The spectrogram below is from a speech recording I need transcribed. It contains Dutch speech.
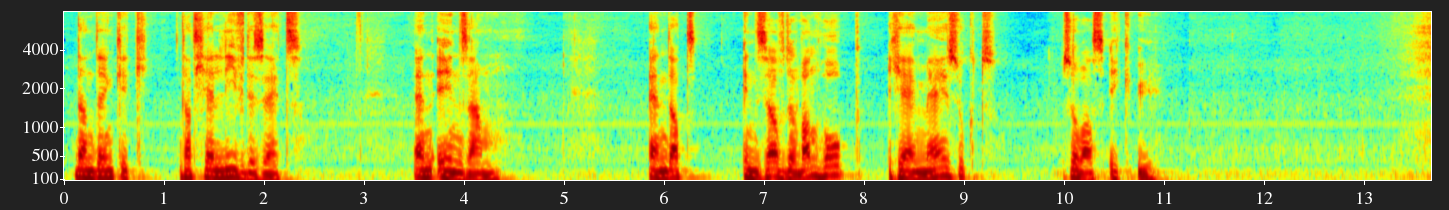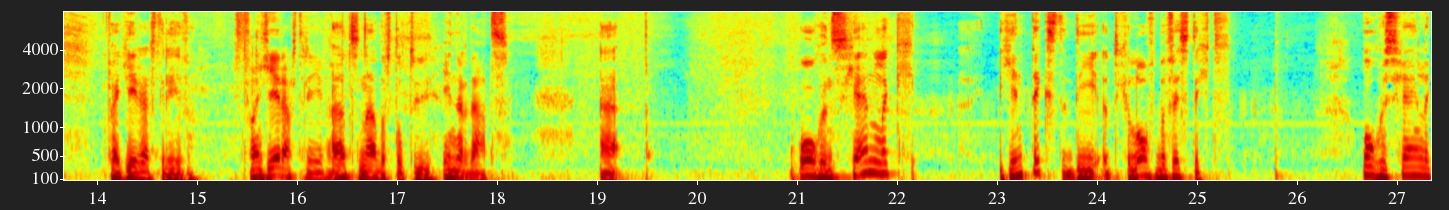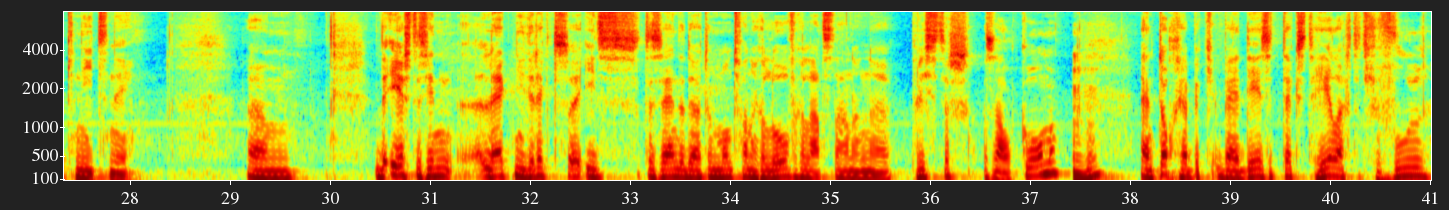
dan denk ik dat gij liefde zijt en eenzaam. En dat in zelfde wanhoop gij mij zoekt zoals ik u. Van Gerard Reven. Van Gerard Reven. Uit nader tot u. Inderdaad. Uh, ogenschijnlijk geen tekst die het geloof bevestigt? Ogenschijnlijk niet, nee. Um, de eerste zin lijkt niet direct uh, iets te zijn dat uit de mond van een gelovige, laat staan een uh, priester, zal komen. Mm -hmm. En toch heb ik bij deze tekst heel hard het gevoel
